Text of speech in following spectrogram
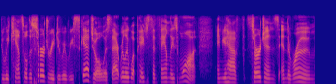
do we cancel the surgery? Do we reschedule? Is that really what patients and families want? And you have surgeons in the room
